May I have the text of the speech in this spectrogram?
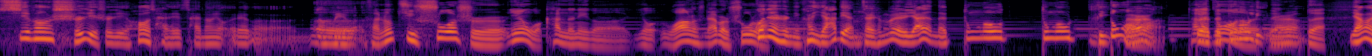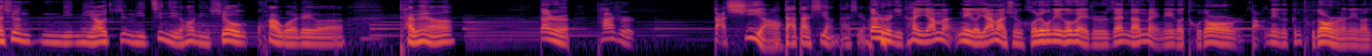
西方十几世纪以后才才能有的这个能力吧呃，。反正据说是因为我看的那个有，我忘了是哪本书了。关键是你看雅典在什么位置？雅典在东欧东欧里边啊。，它对在东欧里边啊对，亚马逊，你你要进你进去以后，你需要跨过这个太平洋、但是它是大西洋。大大西洋、大西洋。但是你看亚马那个亚马逊河流那个位置，在南美那个土豆岛那个跟土豆似的那个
